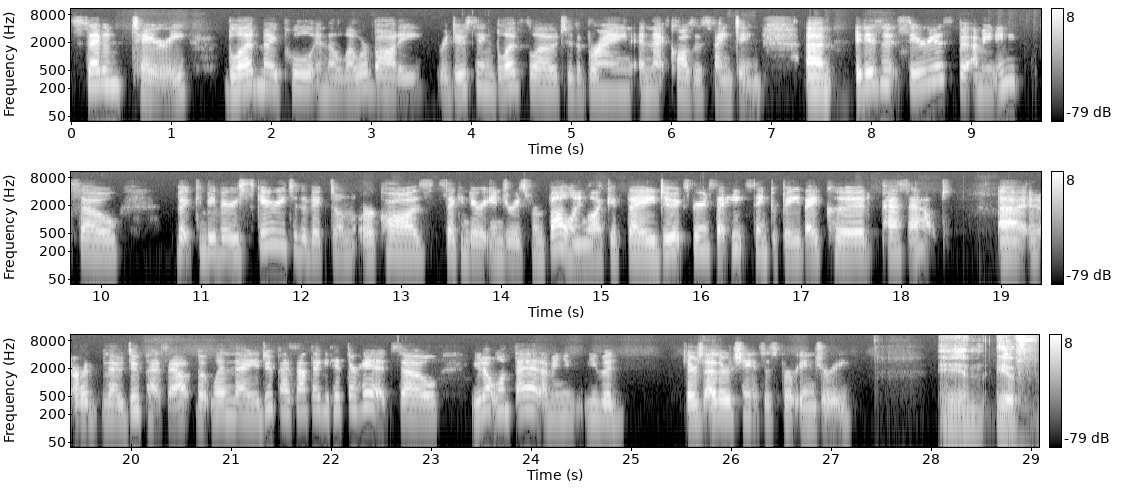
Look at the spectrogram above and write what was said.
sedentary, blood may pool in the lower body, reducing blood flow to the brain, and that causes fainting. Um, it isn't serious, but I mean, any so, but can be very scary to the victim or cause secondary injuries from falling. Like if they do experience that heat syncope, they could pass out, uh, and, or they do pass out. But when they do pass out, they could hit their head. So you don't want that. I mean, you, you would. There's other chances for injury. And if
